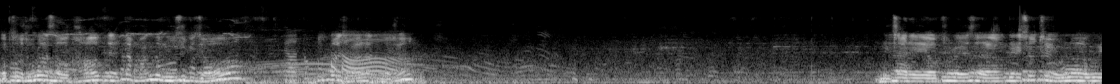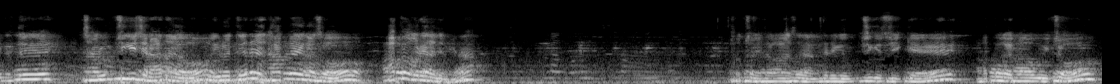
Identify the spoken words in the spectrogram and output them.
옆으로 돌아서 가운데 딱 막는 모습이죠. 야, 통과하지 말라는 거죠. 울타리 옆으로 해서 양들이 천천히 올라가고 있는데 잘 움직이질 않아요. 이럴 때는 가까이 가서 압박을 해야 됩니다. 천천히 나가서 양들에게 움직일 수 있게 압박을 가하고 있죠.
